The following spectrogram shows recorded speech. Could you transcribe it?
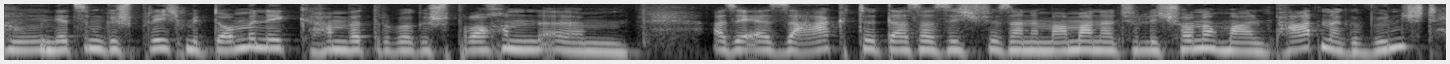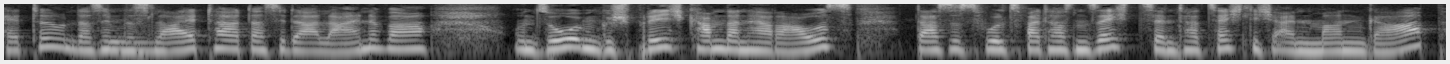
Mhm. Und jetzt im Gespräch mit Dominik haben wir darüber gesprochen. Ähm, also er sagte, dass er sich für seine Mama natürlich schon noch mal einen Partner gewünscht hätte und dass ihm mhm. das leid tat, dass sie da alleine war. Und so im Gespräch kam dann heraus, dass es wohl 2016 tatsächlich einen Mann gab,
